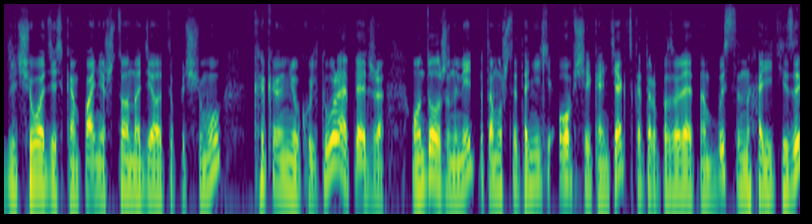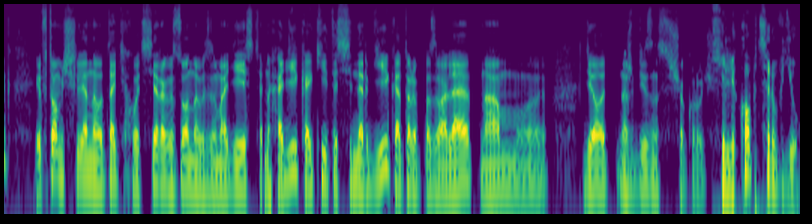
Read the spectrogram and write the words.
для чего здесь компания, что она делает и почему, какая у нее культура, опять же, он должен иметь, потому что это некий общий контекст, который позволяет нам быстро находить язык, и в том числе на вот этих вот серых зонах взаимодействия находить какие-то синергии, которые позволяют нам э, делать наш бизнес еще круче. Хеликоптер View.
